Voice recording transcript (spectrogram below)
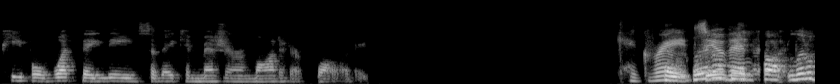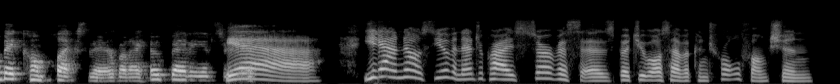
people what they need so they can measure and monitor quality. Okay, great. So a little, bit, a little bit complex there, but I hope that answers. Yeah. It. Yeah, no. So you have an enterprise services, but you also have a control function.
